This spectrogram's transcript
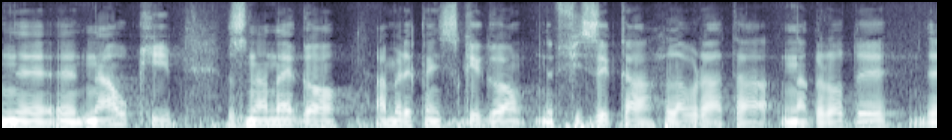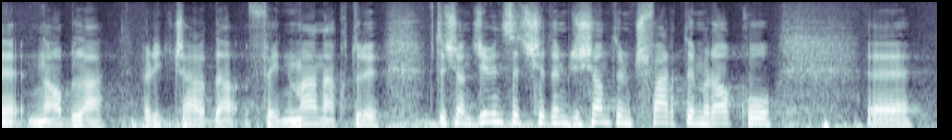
y, y, nauki, znanego amerykańskiego fizyka, laureata Nagrody y, Nobla, Richarda Feynmana, który w 1974 roku y,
